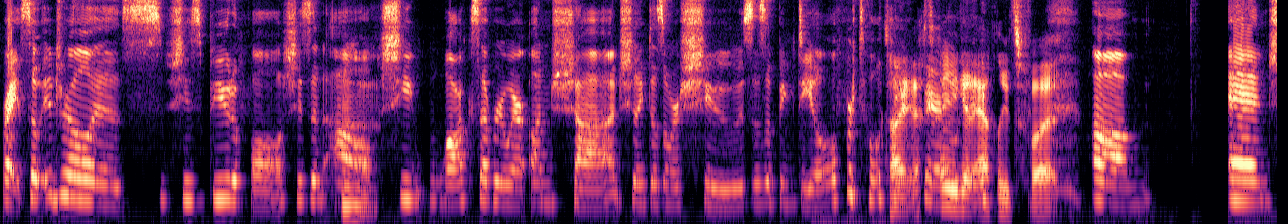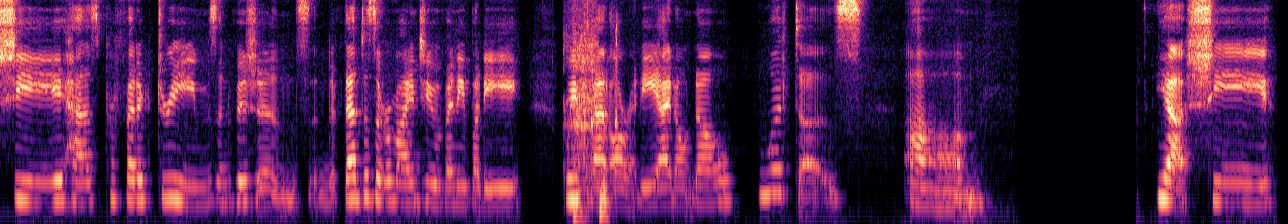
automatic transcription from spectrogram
Right. So Idril is she's beautiful. She's an elf. Mm. She walks everywhere unshod. She like doesn't wear shoes. Is a big deal for Tolkien. That's how, that's how you get athlete's foot. Um, and she has prophetic dreams and visions. And if that doesn't remind you of anybody we've met already, I don't know what does. Um, yeah, she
